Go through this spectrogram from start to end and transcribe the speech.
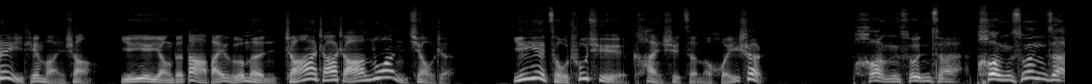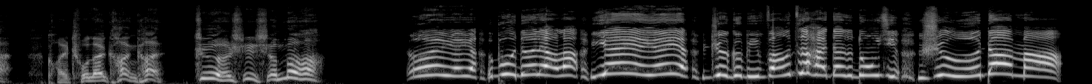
这天晚上，爷爷养的大白鹅们喳喳喳乱叫着。爷爷走出去看是怎么回事儿。胖孙子，胖孙子，快出来看看，这是什么？哎呀呀，不得了了！爷爷爷爷，这个比房子还大的东西是鹅蛋吗？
